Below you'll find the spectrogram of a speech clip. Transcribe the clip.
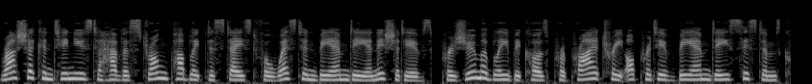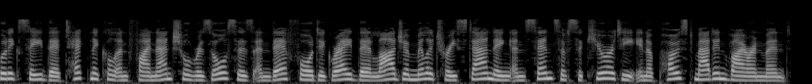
Russia continues to have a strong public distaste for Western BMD initiatives, presumably because proprietary operative BMD systems could exceed their technical and financial resources and therefore degrade their larger military standing and sense of security in a post-MAD environment.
